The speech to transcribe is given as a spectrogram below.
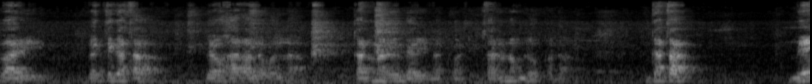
వారి వ్యక్తిగత వ్యవహారాల వల్ల కన్మరుగైనటువంటి తరుణం లోపల గత మే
